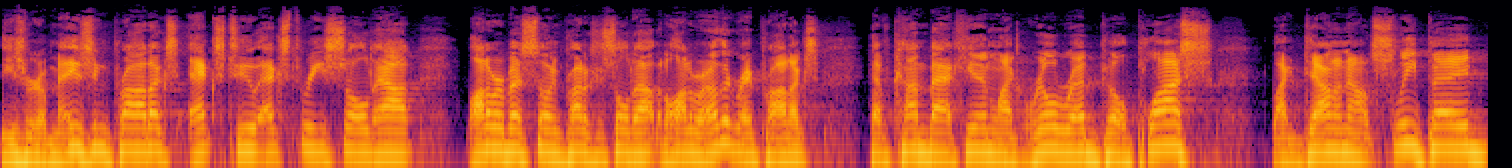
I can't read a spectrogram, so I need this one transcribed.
These are amazing products. X2, X3 sold out. A lot of our best selling products are sold out, but a lot of our other great products have come back in, like Real Red Pill Plus, like Down and Out Sleep Aid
